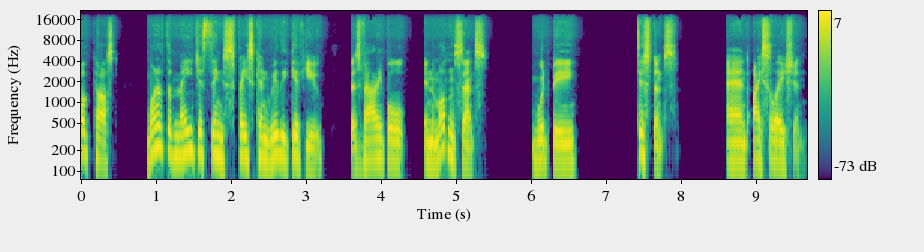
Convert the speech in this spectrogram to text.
podcast. One of the major things space can really give you that's valuable in the modern sense would be distance and isolation.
